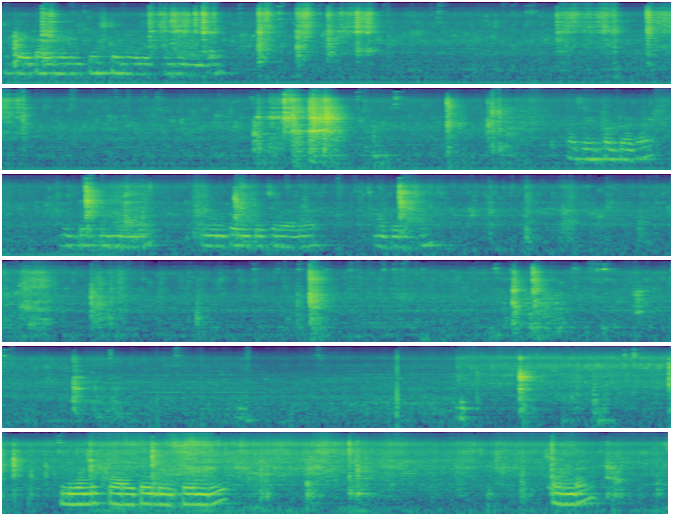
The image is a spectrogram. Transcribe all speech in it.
ఇప్పుడైతే ఐదు వేసుకుంటున్నాను. అయితే వేసుకుంటామండి కాసేపు పడ్డాక గుడ్డు వేసుకుంటున్నాము నూనె పైకి వచ్చేలాగా మగ్గచ్చు ఇదిగోండి కూర అయితే ఉడికిపోయింది చూడండి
